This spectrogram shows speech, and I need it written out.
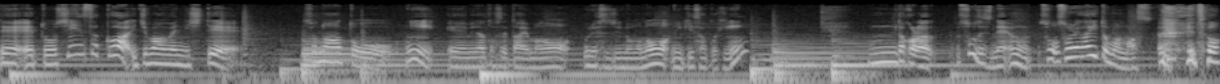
で、えっと、新作は一番上にしてその後に、えー、目立たせたいもの売れ筋のもの人気作品。だからそうですね。うん。そそれがいいと思います。えっと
